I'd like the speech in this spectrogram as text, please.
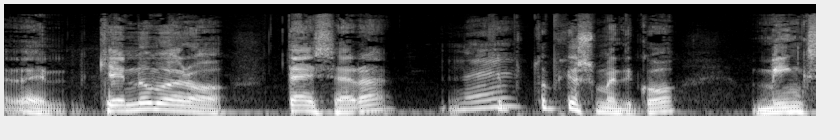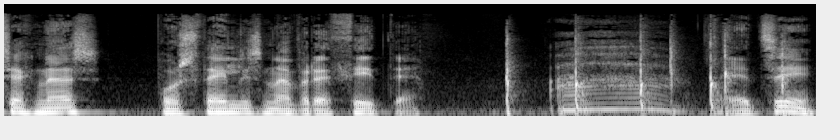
δεν. Και νούμερο 4. Ναι. Και το πιο σημαντικό, μην ξεχνάς πως θέλεις να βρεθείτε. Έτσι.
